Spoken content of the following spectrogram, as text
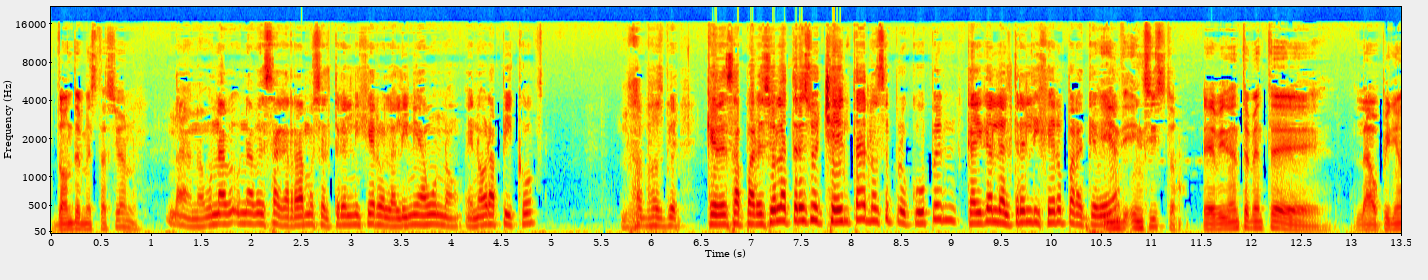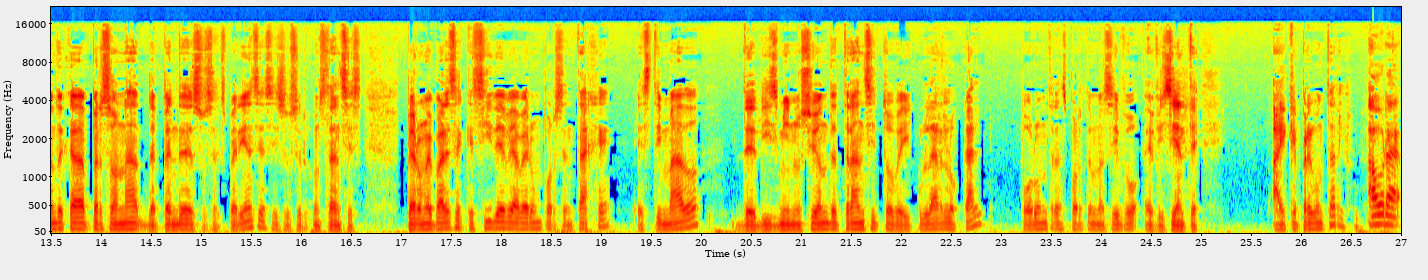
¿dónde me estaciono? No, no, una, una vez agarramos el tren ligero, la línea 1, en hora pico, pues, que, que desapareció la 380, no se preocupen, cáiganle al tren ligero para que vean. In- insisto, evidentemente la opinión de cada persona depende de sus experiencias y sus circunstancias, pero me parece que sí debe haber un porcentaje estimado de disminución de tránsito vehicular local por un transporte masivo eficiente. Hay que preguntarlo. Ahora,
